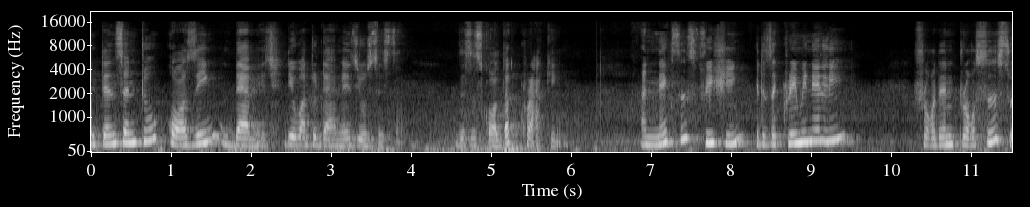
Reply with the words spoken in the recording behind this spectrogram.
intention to causing damage they want to damage your system this is called the cracking and next is phishing. It is a criminally fraudulent process to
